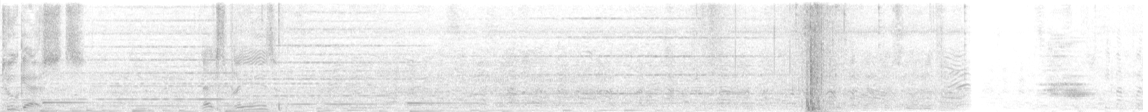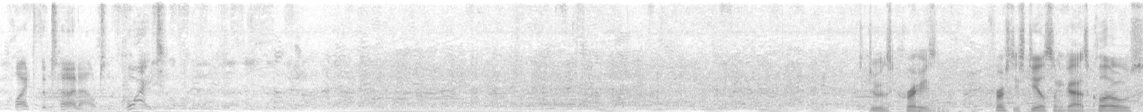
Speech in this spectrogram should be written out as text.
Two guests. Next, please. Quite the turnout. Quite! This dude is crazy. First he steals some guy's clothes.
